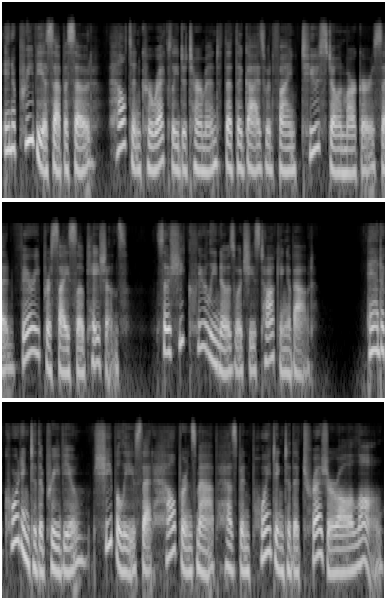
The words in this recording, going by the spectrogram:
In a previous episode, Helton correctly determined that the guys would find two stone markers at very precise locations, so she clearly knows what she's talking about. And according to the preview, she believes that Halpern's map has been pointing to the treasure all along.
